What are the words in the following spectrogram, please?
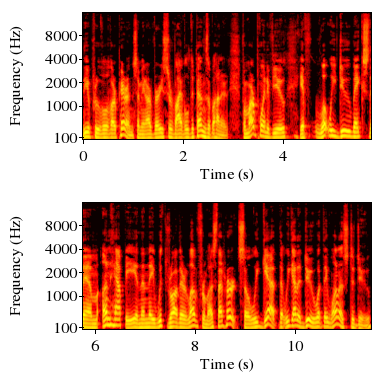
the approval of our parents. I mean, our very survival depends upon it. From our point of view, if what we do makes them unhappy and then they withdraw their love from us, that hurts. So we get that we got to do what they want us to do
